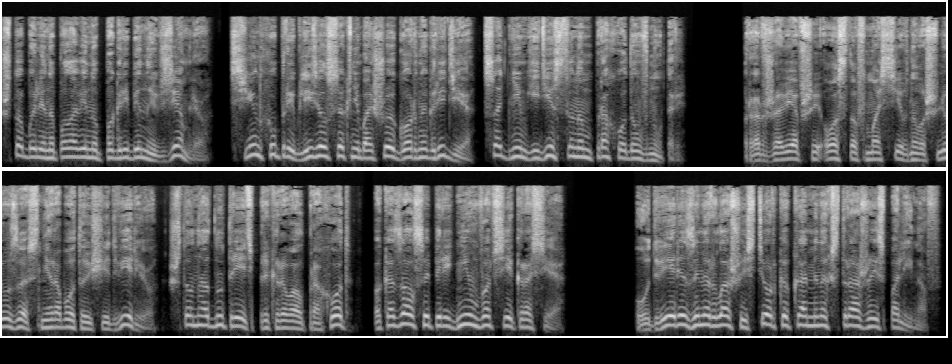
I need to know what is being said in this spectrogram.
что были наполовину погребены в землю, Синху приблизился к небольшой горной гряде с одним единственным проходом внутрь. Проржавевший остов массивного шлюза с неработающей дверью, что на одну треть прикрывал проход, показался перед ним во всей красе. У двери замерла шестерка каменных стражей исполинов.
